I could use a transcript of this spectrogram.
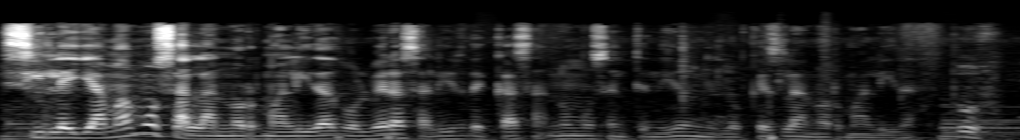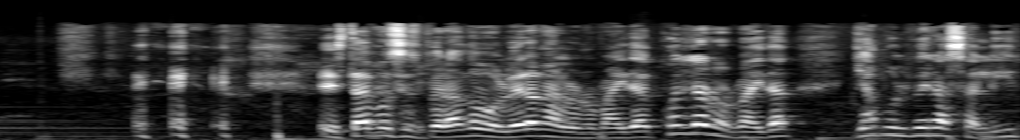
si le llamamos a la normalidad volver a salir de casa, no hemos entendido ni lo que es la normalidad. Uf, Estamos esperando volver a la normalidad. ¿Cuál es la normalidad? Ya volver a salir.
